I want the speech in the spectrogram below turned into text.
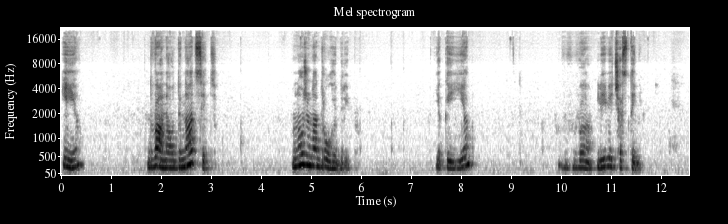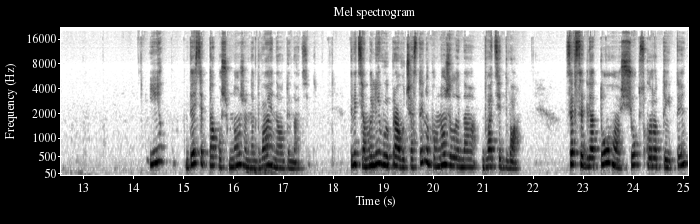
І 2 на 11 множу на другий дріб, який є в лівій частині. І 10 також множу на 2 і на 11. Дивіться, ми ліву і праву частину помножили на 22. Це все для того, щоб скоротити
